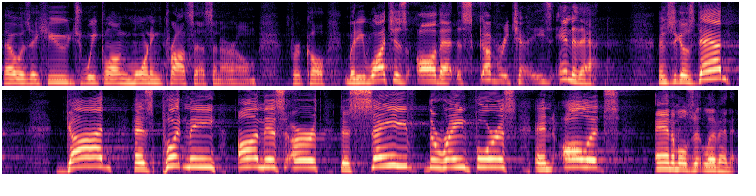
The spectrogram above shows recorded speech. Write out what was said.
That was a huge week long mourning process in our home for Cole. But he watches all that, Discovery Channel, he's into that. And she goes, Dad, God has put me on this earth to save the rainforest and all its animals that live in it.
